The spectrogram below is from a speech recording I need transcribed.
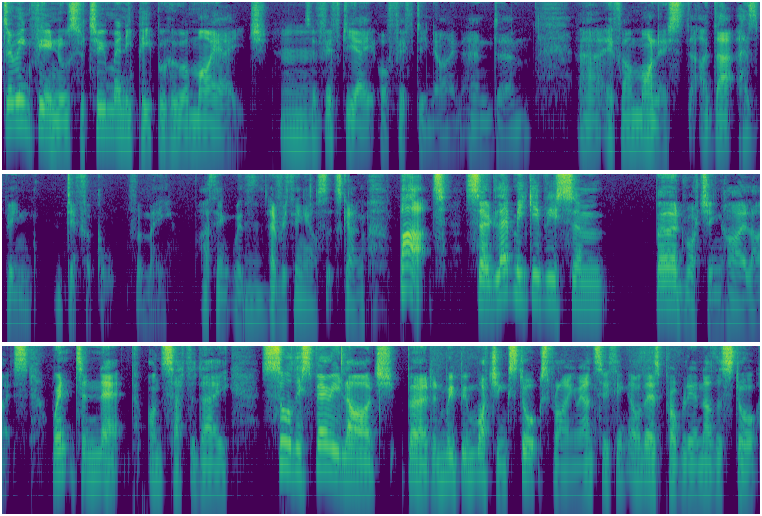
doing funerals for too many people who are my age, so 58 or 59. And um, uh, if I'm honest, uh, that has been difficult for me. I think with everything else that's going on. But so let me give you some bird watching highlights. Went to Knepp on Saturday, saw this very large bird, and we've been watching storks flying around. So you think, oh, there's probably another stork.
